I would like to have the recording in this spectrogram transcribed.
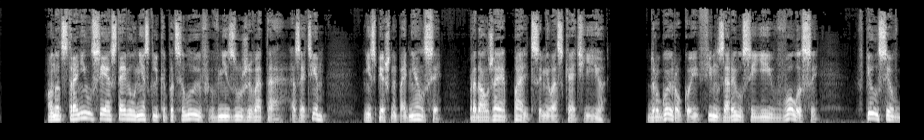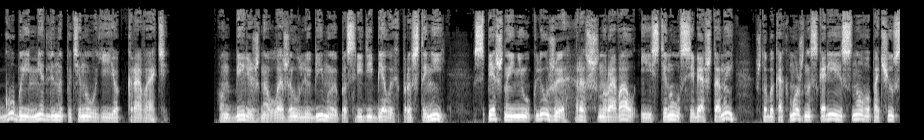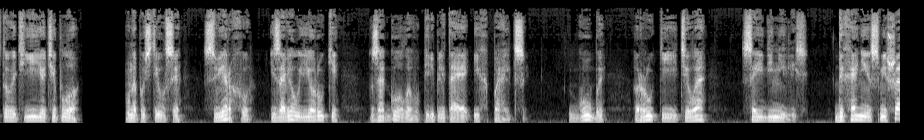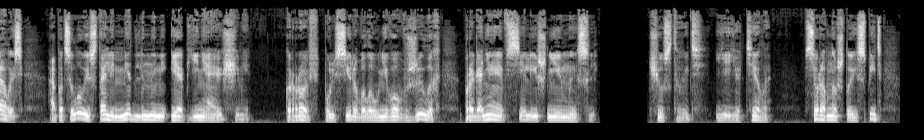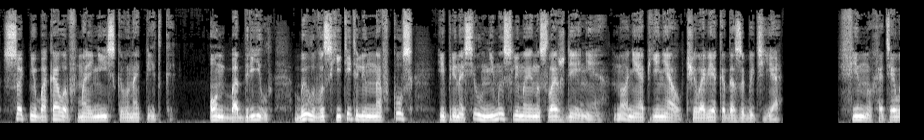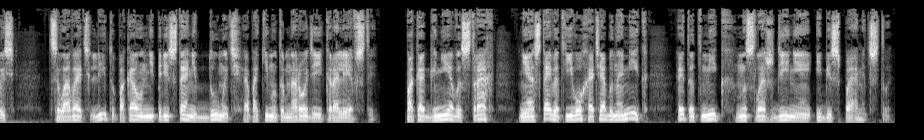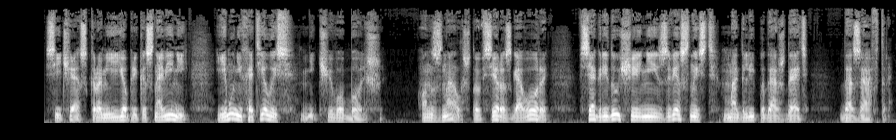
Он отстранился и оставил несколько поцелуев внизу живота, а затем неспешно поднялся, продолжая пальцами ласкать ее. Другой рукой Фин зарылся ей в волосы, впился в губы и медленно потянул ее к кровати. Он бережно уложил любимую посреди белых простыней — спешно и неуклюже расшнуровал и стянул с себя штаны, чтобы как можно скорее снова почувствовать ее тепло. Он опустился сверху и завел ее руки за голову, переплетая их пальцы. Губы, руки и тела соединились. Дыхание смешалось, а поцелуи стали медленными и опьяняющими. Кровь пульсировала у него в жилах, прогоняя все лишние мысли. Чувствовать ее тело все равно, что испить сотню бокалов мальнийского напитка. Он бодрил, был восхитителен на вкус и приносил немыслимое наслаждение, но не опьянял человека до забытья. Финну хотелось целовать Литу, пока он не перестанет думать о покинутом народе и королевстве, пока гнев и страх не оставят его хотя бы на миг — этот миг наслаждения и беспамятства. Сейчас, кроме ее прикосновений, ему не хотелось ничего больше. Он знал, что все разговоры, вся грядущая неизвестность могли подождать до завтра.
